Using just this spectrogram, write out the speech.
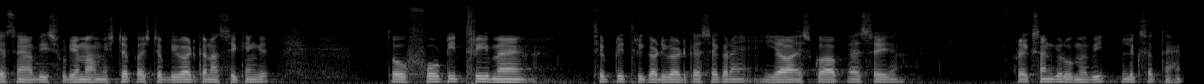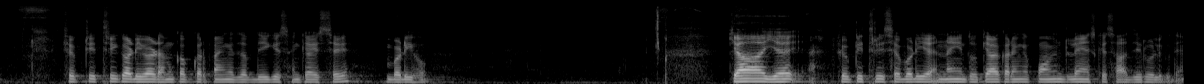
कैसे हैं? अभी इस वीडियो में हम स्टेप बाई स्टेप डिवाइड करना सीखेंगे। तो 43 में 53 का डिवाइड कैसे करें? या इसको आप ऐसे फ्रैक्शन के रूप में भी लिख सकते हैं। 53 का डिवाइड हम कब कर पाएँगे? जब दी गई संख्या इससे बड़ी हो। क्या यह 53 से बड़ी है? नहीं तो क्या करेंगे? पॉइंट लें, इसके साथ ज़ीरो लिख दें।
